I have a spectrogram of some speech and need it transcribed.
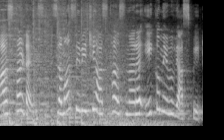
आस्था टाइम्स समाजसेवेची आस्था असणारं एकमेव व्यासपीठ.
